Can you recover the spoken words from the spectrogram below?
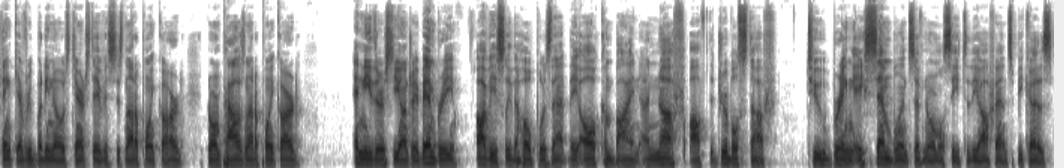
think everybody knows Terence Davis is not a point guard. Norm Powell is not a point guard, and neither is DeAndre Bembry. Obviously, the hope was that they all combine enough off the dribble stuff to bring a semblance of normalcy to the offense because,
